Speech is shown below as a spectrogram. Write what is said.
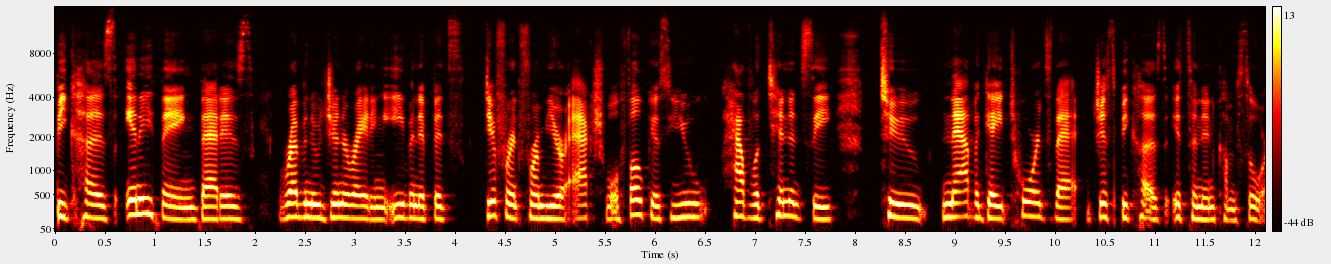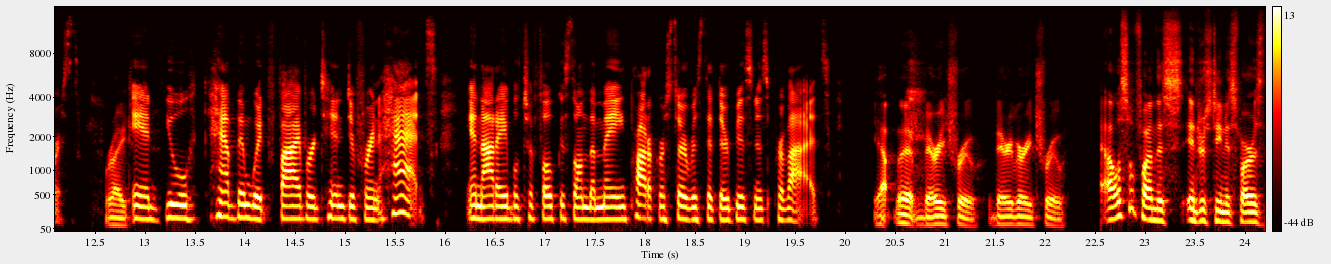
because anything that is revenue generating, even if it's different from your actual focus, you have a tendency to navigate towards that just because it's an income source. Right. And you'll have them with five or 10 different hats and not able to focus on the main product or service that their business provides. Yeah, eh, very true. Very, very true. I also find this interesting as far as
